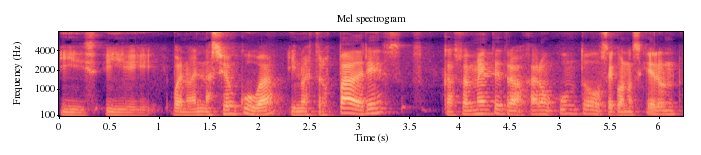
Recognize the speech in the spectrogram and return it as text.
y, bueno, él nació en Cuba y nuestros padres casualmente trabajaron juntos o se conocieron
